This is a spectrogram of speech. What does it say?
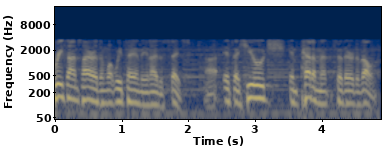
three times higher than what we pay in the United States. Uh, it's a huge impediment to their development.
